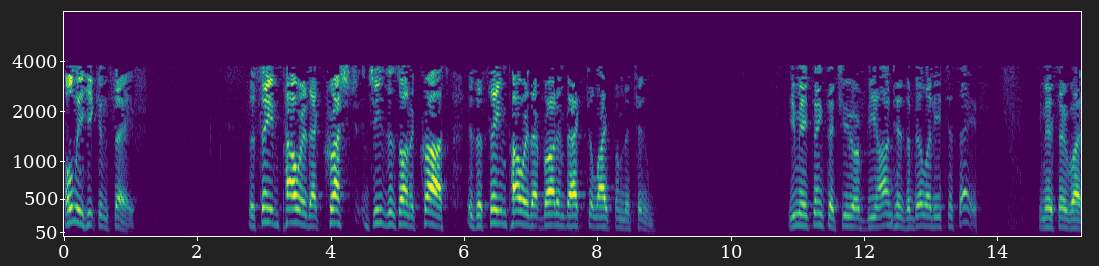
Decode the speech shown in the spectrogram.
Only He can save. The same power that crushed Jesus on a cross is the same power that brought him back to life from the tomb. You may think that you are beyond his ability to save. You may say, Well,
